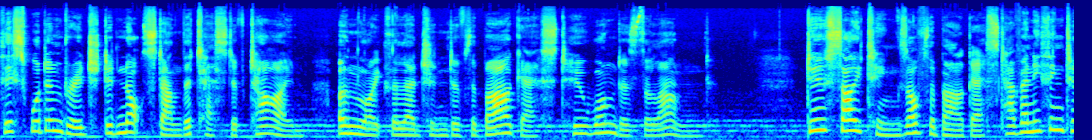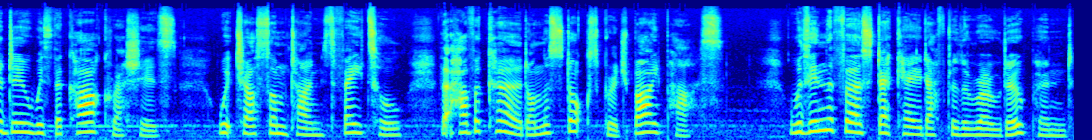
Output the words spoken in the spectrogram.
This wooden bridge did not stand the test of time, unlike the legend of the Barguest who wanders the land. Do sightings of the Barguest have anything to do with the car crashes, which are sometimes fatal, that have occurred on the Stocksbridge bypass? Within the first decade after the road opened,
